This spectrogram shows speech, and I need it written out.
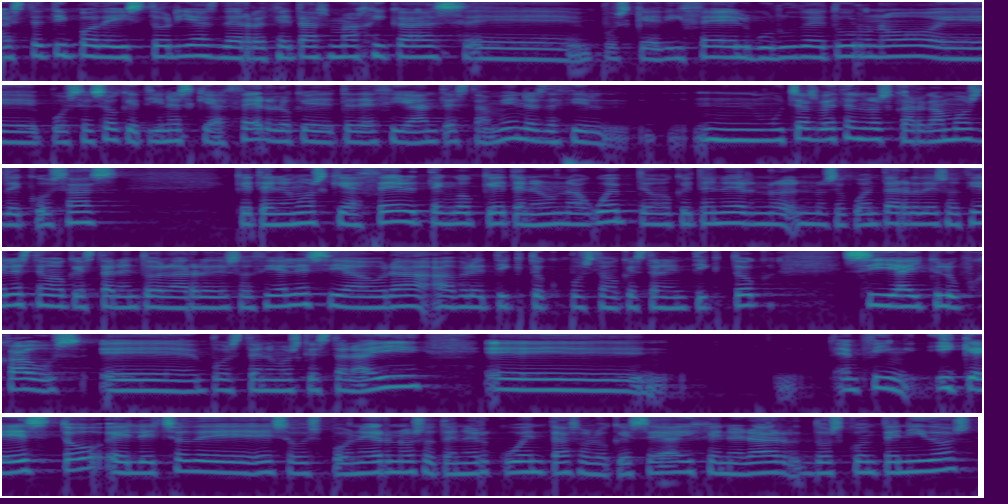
este tipo de historias de recetas mágicas, eh, pues que dice el gurú de turno, eh, pues eso que tienes que hacer, lo que te decía antes también. Es decir, mm, muchas veces nos cargamos de cosas que tenemos que hacer. Tengo que tener una web, tengo que tener no, sé cuántas redes sociales, tengo que estar en todas las redes sociales. Si ahora abre TikTok, pues tengo que estar en TikTok. Si hay Clubhouse, pues tenemos que estar ahí en fin, y que esto, el hecho de eso, exponernos o tener cuentas o lo que sea y generar dos contenidos,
